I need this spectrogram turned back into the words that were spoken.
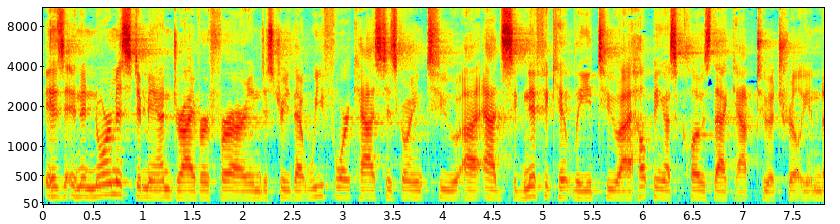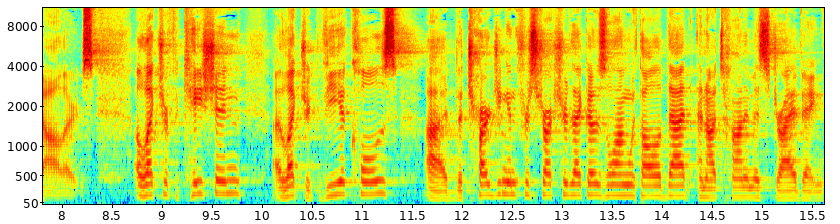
is an enormous demand driver for our industry that we forecast is going to uh, add significantly to uh, helping us close that gap to a trillion dollars electrification, electric vehicles, uh, the charging infrastructure that goes along with all of that, and autonomous driving.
